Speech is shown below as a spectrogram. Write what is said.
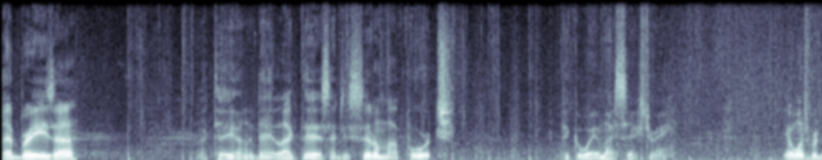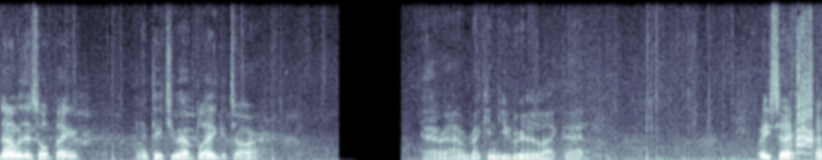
That breeze, huh? I tell you, on a day like this, I just sit on my porch, pick away my six string. Yeah, once we're done with this whole thing, I'm gonna teach you how to play guitar. Yeah, I reckon you'd really like that. What do you say, huh?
